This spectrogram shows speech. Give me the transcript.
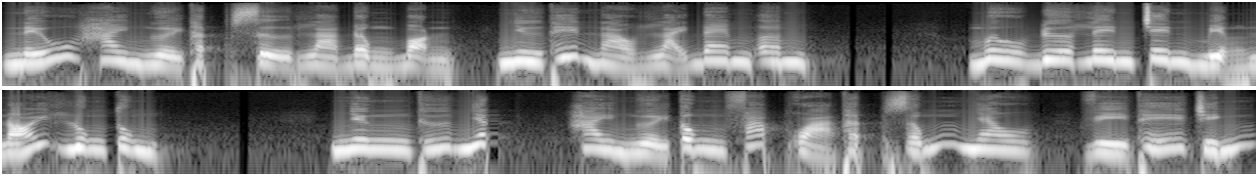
nếu hai người thật sự là đồng bọn, như thế nào lại đem âm. Mưu đưa lên trên miệng nói lung tung. Nhưng thứ nhất, hai người công pháp quả thật giống nhau, vì thế chính.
